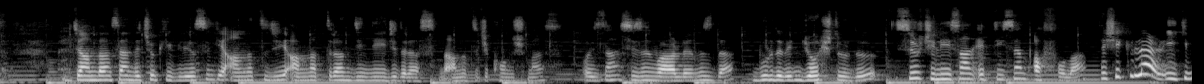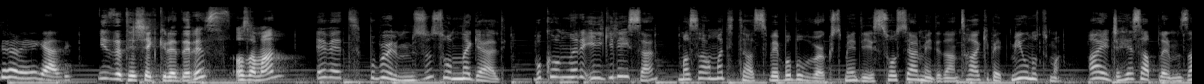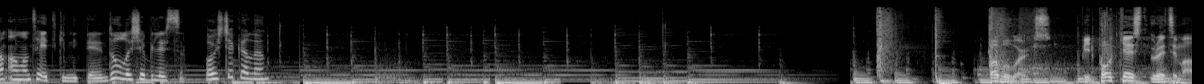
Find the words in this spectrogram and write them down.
Candan sen de çok iyi biliyorsun ki anlatıcıyı anlattıran dinleyicidir aslında. Anlatıcı konuşmaz. O yüzden sizin varlığınız da burada beni coşturdu. Sürçülisan ettiysem affola. Teşekkürler. İyi ki bir araya geldik. Biz de teşekkür ederiz. O zaman Evet, bu bölümümüzün sonuna geldik. Bu konulara ilgiliysen Masal Matitas ve Bubbleworks Medya'yı sosyal medyadan takip etmeyi unutma. Ayrıca hesaplarımızdan anlatı etkinliklerine de ulaşabilirsin. Hoşçakalın. Bubbleworks bir podcast üretimi.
